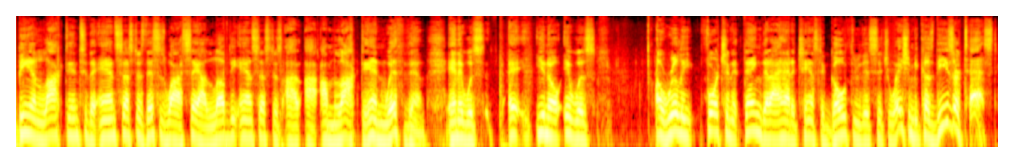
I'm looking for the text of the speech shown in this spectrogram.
being locked into the ancestors, this is why I say I love the ancestors. I, I I'm locked in with them. And it was, eh, you know, it was a really fortunate thing that I had a chance to go through this situation because these are tests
